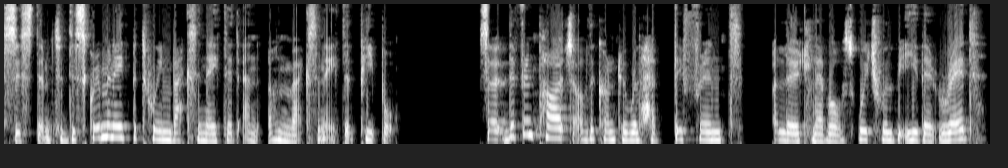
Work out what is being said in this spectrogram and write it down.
system to discriminate between vaccinated and unvaccinated people. So, different parts of the country will have different alert levels, which will be either red,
